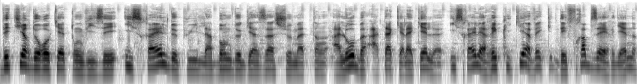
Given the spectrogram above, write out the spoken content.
Des tirs de roquettes ont visé Israël depuis la bande de Gaza ce matin à l'aube, attaque à laquelle Israël a répliqué avec des frappes aériennes,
